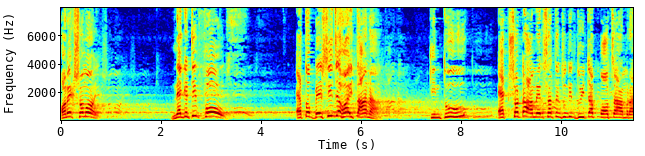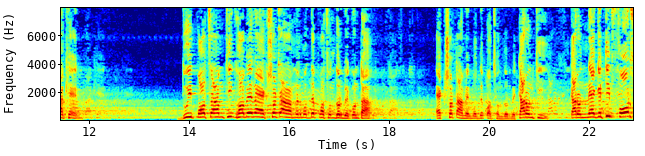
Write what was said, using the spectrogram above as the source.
অনেক সময় নেগেটিভ ফোর্স এত বেশি যে হয় তা না। কিন্তু একশোটা আমের সাথে যদি দুইটা পচা আম রাখেন, দুই পচা আম ঠিক হবে না একশোটা আমের মধ্যে পছন্দ ধরবে কোনটা? একশোটা আমের মধ্যে পছন্দ ধরবে কারণ কি? কারণ নেগেটিভ ফোর্স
